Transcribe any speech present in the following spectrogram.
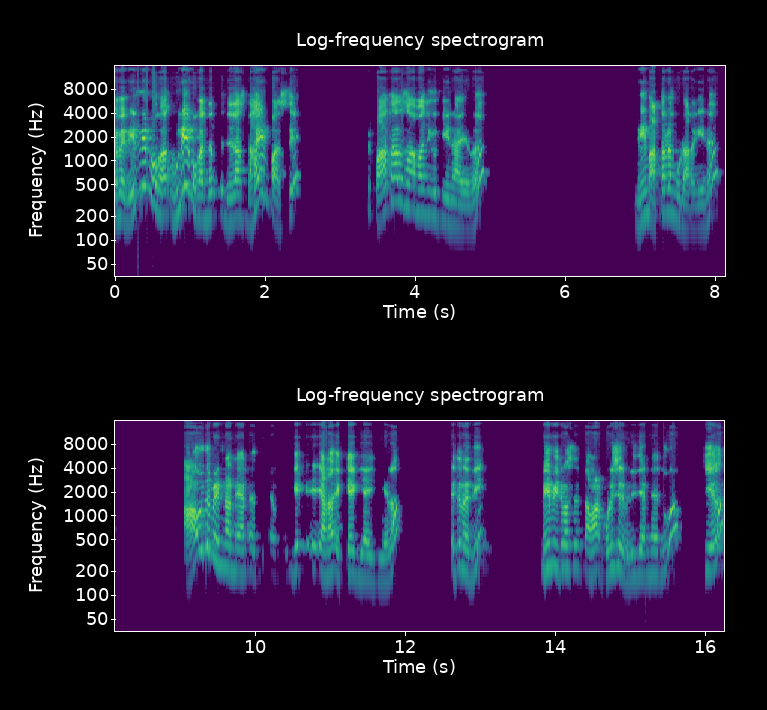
හැබැයි වෙන්නේ මොකද උනේ මොකද්ද? 2010න් පස්සේ මේ පාතාල සමාජිකයෝ කියන අයව මේ මත්තඩංගුට අරගෙන ආයුධ පෙන්වන්න යන එකේ ගියයි කියලා එතනදී මෙහෙම ඊට පස්සේ තමයි පොලිසියට වෙඩි තියන්න හැදුවා කියලා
